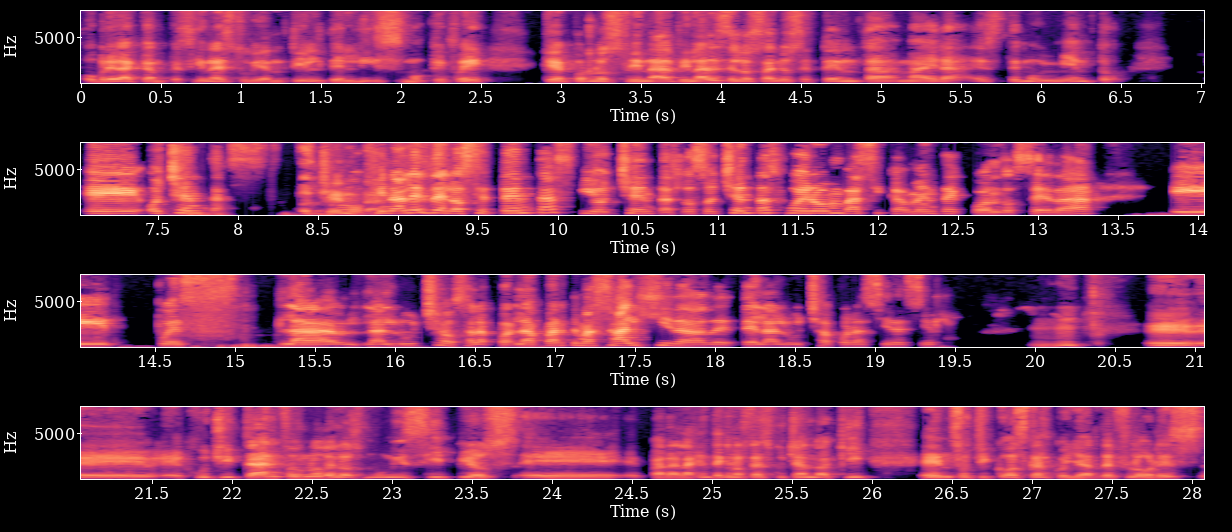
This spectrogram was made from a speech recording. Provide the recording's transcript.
Obrera Campesina Estudiantil del Istmo, que fue que por los finales de los años 70, Mayra, este movimiento. Eh, 80 como finales de los 70 y 80 Los 80 fueron básicamente cuando se da eh, pues la, lucha, o sea, la, parte más álgida de, la lucha, por así decirlo. Eh, eh, Juchitán fue uno de los municipios, eh, para la gente que nos está escuchando aquí en Xochicosca, el Collar de Flores,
